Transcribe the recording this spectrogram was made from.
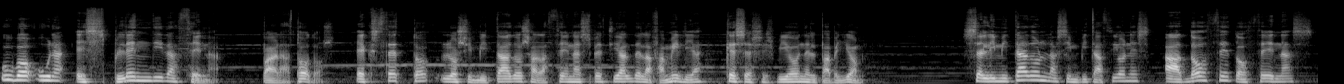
Hubo una espléndida cena para todos, excepto los invitados a la cena especial de la familia que se sirvió en el pabellón. Se limitaron las invitaciones a doce docenas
